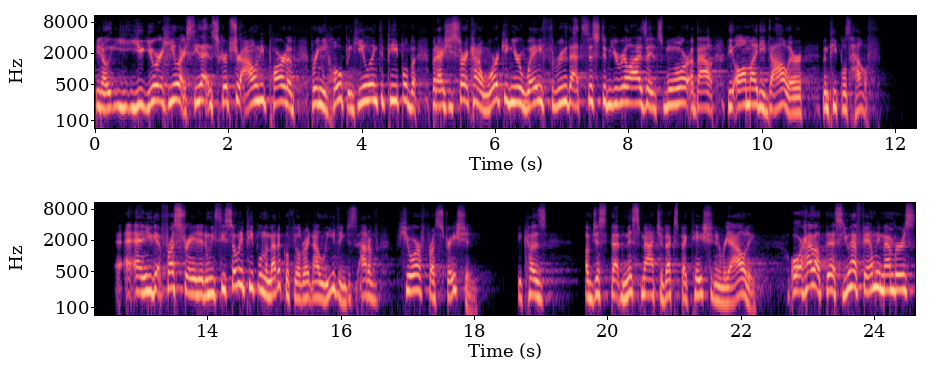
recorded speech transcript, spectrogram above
you know, you, you're a healer. I see that in scripture. I want to be part of bringing hope and healing to people. But, but as you start kind of working your way through that system, you realize that it's more about the almighty dollar than people's health. And you get frustrated, and we see so many people in the medical field right now leaving just out of pure frustration because of just that mismatch of expectation and reality. Or how about this? You have family members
